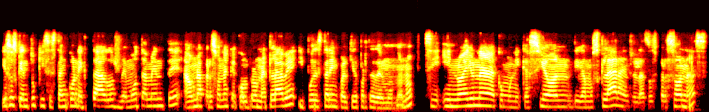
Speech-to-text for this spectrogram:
y esos Kentuckys están conectados remotamente a una persona que compra una clave y puede estar en cualquier parte del mundo, ¿no? Sí, y no hay una comunicación, digamos, clara entre las dos personas,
